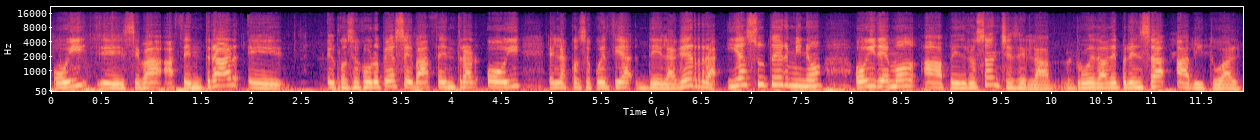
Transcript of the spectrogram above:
hoy eh, se va a centrar... Eh, el Consejo Europeo se va a centrar hoy en las consecuencias de la guerra y a su término oiremos a Pedro Sánchez en la rueda de prensa habitual.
